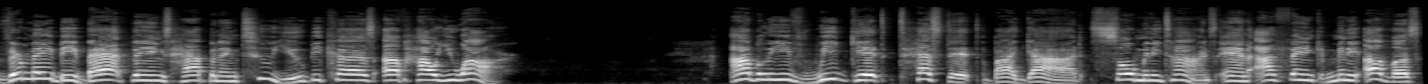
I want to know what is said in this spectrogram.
There may be bad things happening to you because of how you are. I believe we get tested by God so many times, and I think many of us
